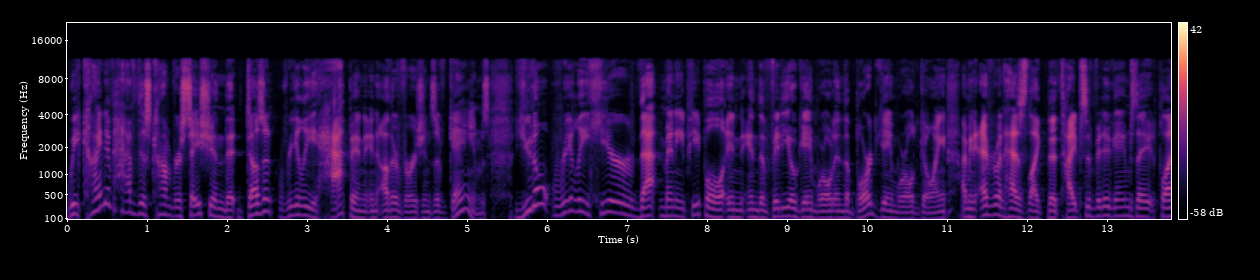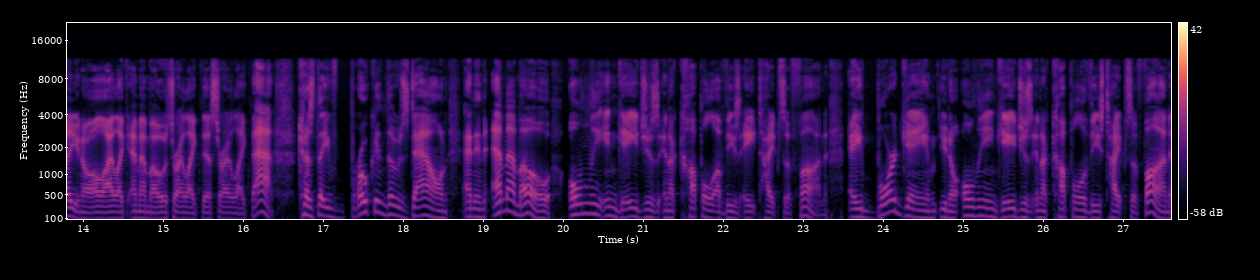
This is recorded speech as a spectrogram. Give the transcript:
we kind of have this conversation that doesn't really happen in other versions of games. You don't really hear that many people in in the video game world in the board game world going. I mean everyone has like the types of video games they play you know oh i like mmos or i like this or i like that because they've broken those down and an mmo only engages in a couple of these eight types of fun. A board game you know only engages in a couple of these types of fun.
